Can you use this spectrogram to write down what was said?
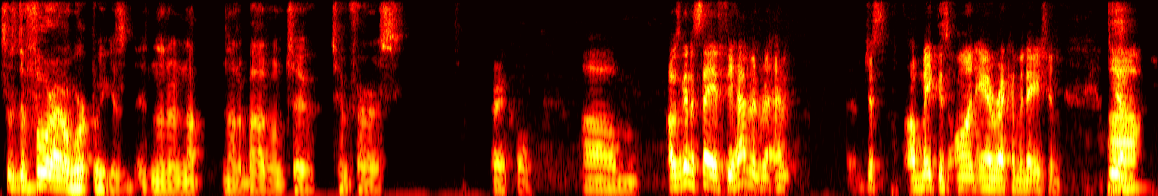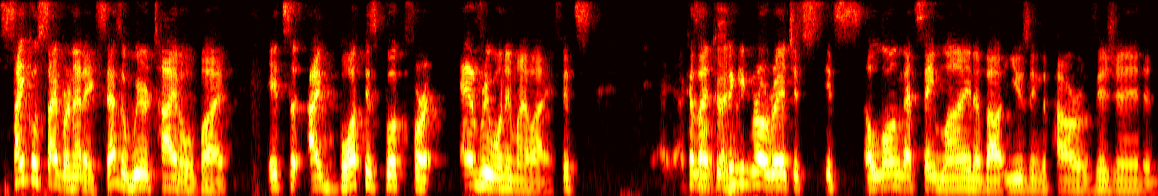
so the four hour work week is, is another not not a bad one too tim ferriss. Very cool. Um, i was going to say if you haven't read just i'll make this on air recommendation yeah. Uh, Psycho Cybernetics. That's a weird title, but it's. I've bought this book for everyone in my life. It's because okay. I think and Grow Rich. It's it's along that same line about using the power of vision and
